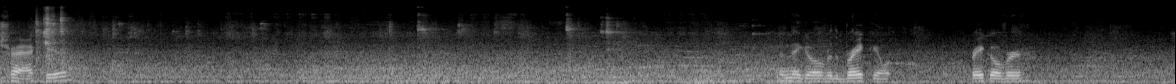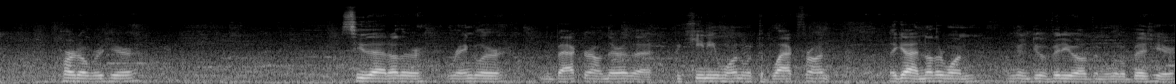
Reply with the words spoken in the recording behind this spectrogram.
track here. Then they go over the break breakover part over here. See that other Wrangler in the background there, that bikini one with the black front. They got another one I'm going to do a video of in a little bit here.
